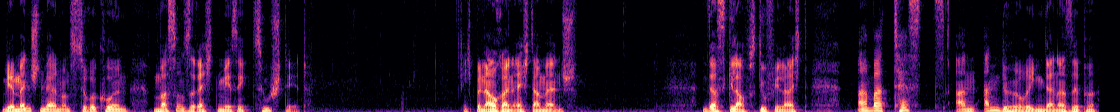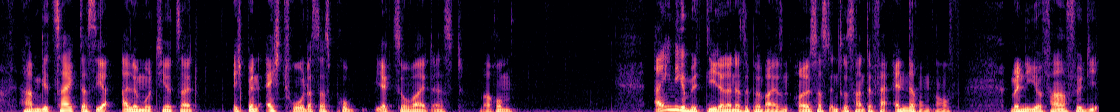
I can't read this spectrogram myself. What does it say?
Wir Menschen werden uns zurückholen, was uns rechtmäßig zusteht. Ich bin auch ein echter Mensch. Das glaubst du vielleicht. Aber Tests an Angehörigen deiner Sippe haben gezeigt, dass ihr alle mutiert seid. Ich bin echt froh, dass das Projekt so weit ist. Warum? Einige Mitglieder deiner Sippe weisen äußerst interessante Veränderungen auf. Wenn die Gefahr für die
